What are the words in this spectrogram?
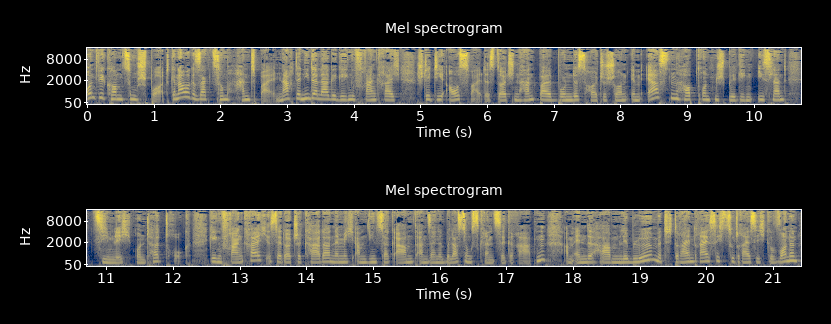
Und wir kommen zum Sport, genauer gesagt zum Handball. Nach der Niederlage gegen Frankreich steht die Auswahl des Deutschen Handballbundes heute schon im ersten Hauptrundenspiel gegen Island ziemlich unter Druck. Gegen Frankreich ist der deutsche Kader nämlich am Dienstagabend an seine Belastungsgrenze geraten. Am Ende haben Les Bleus mit 33 zu 30 gewonnen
